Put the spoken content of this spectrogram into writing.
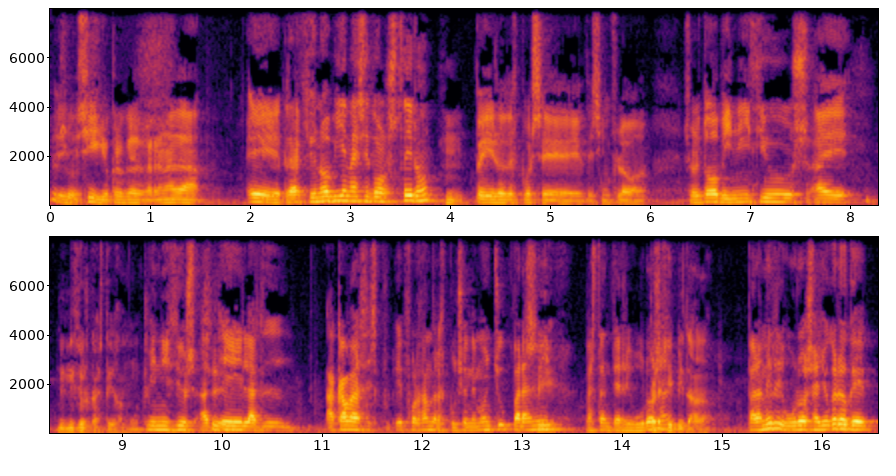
Eh, sí, yo creo que el Granada eh, reaccionó bien a ese 2-0, Hmm. pero después se desinfló. Sobre todo Vinicius, eh, Vinicius castiga mucho. Vinicius a- Sí. eh, la- acaba es- forzando la expulsión de Monchu. Para Sí. mí, bastante rigurosa. Precipitada. Para mí, rigurosa. Yo creo que,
